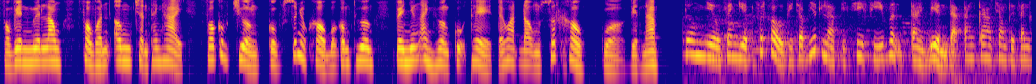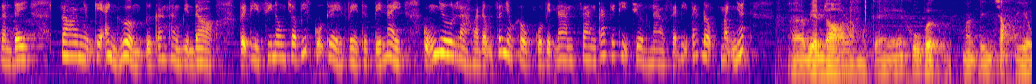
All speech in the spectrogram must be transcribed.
Phóng viên Nguyên Long phỏng vấn ông Trần Thanh Hải, Phó Cục trưởng Cục xuất nhập khẩu Bộ Công Thương về những ảnh hưởng cụ thể tới hoạt động xuất khẩu của Việt Nam. Thưa ông, nhiều doanh nghiệp xuất khẩu thì cho biết là cái chi phí vận tải biển đã tăng cao trong thời gian gần đây do những cái ảnh hưởng từ căng thẳng biển đỏ. Vậy thì xin ông cho biết cụ thể về thực tế này cũng như là hoạt động xuất nhập khẩu của Việt Nam sang các cái thị trường nào sẽ bị tác động mạnh nhất? À, biển đỏ là một cái khu vực mang tính trọng yếu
